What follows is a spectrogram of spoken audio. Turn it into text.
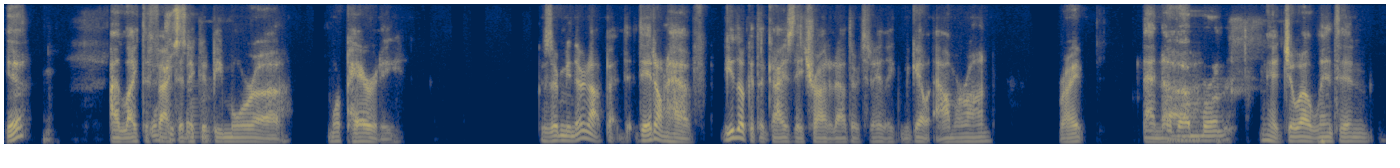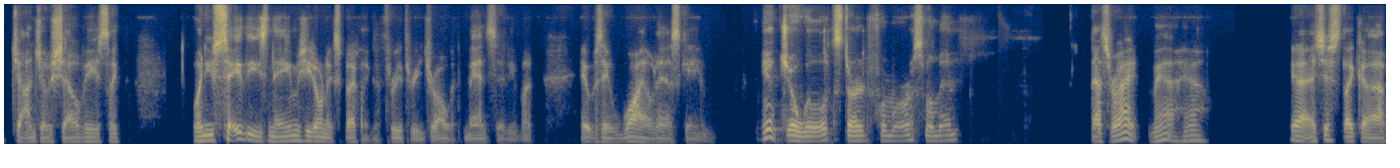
Yeah. I like the fact that it could be more uh more parity. Because I mean they're not bad. They don't have you look at the guys they trotted out there today, like Miguel Almiron, right? And uh, Almiron. yeah, Joelinton, John Joe Shelby. It's like when you say these names, you don't expect like a 3 3 draw with Man City, but it was a wild ass game. Yeah, Joe Willock started former Arsenal man. That's right. Yeah, yeah. Yeah, it's just like uh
